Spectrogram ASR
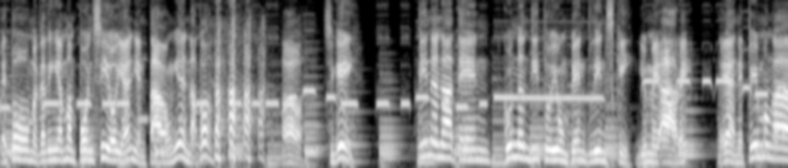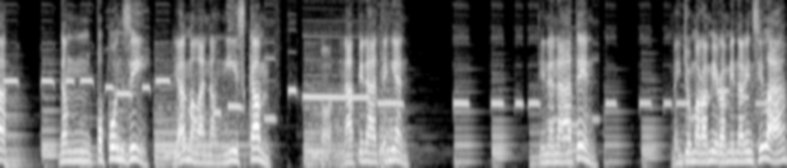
Ito, magaling yaman Ponzi, o yan, yan taong yan, ako. oh, sige. Tingnan natin kung nandito yung Ben Glinsky, yung may-ari. Ayan, ito yung mga ng poponzi. Yan, mga nang scam. Oh, hanapin natin yan. Tingnan natin. Medyo marami-rami na rin sila.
